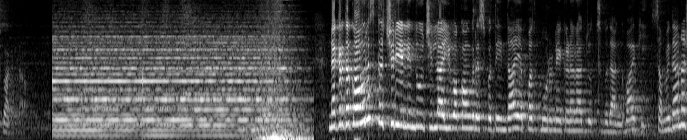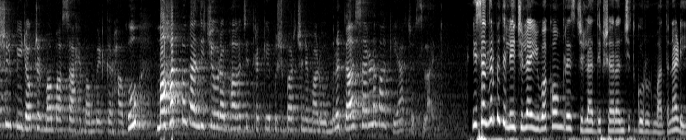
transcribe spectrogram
ಸ್ವಾಗತ. ನಗರದ ಕಾಂಗ್ರೆಸ್ ಕಚೇರಿಯಲ್ಲಿಂದು ಜಿಲ್ಲಾ ಯುವ ಕಾಂಗ್ರೆಸ್ ವತಿಯಿಂದ ಎಪ್ಪತ್ಮೂರನೇ ಗಣರಾಜ್ಯೋತ್ಸವದ ಅಂಗವಾಗಿ ಸಂವಿಧಾನ ಶಿಲ್ಪಿ ಡಾಕ್ಟರ್ ಬಾಬಾ ಸಾಹೇಬ್ ಅಂಬೇಡ್ಕರ್ ಹಾಗೂ ಮಹಾತ್ಮ ಗಾಂಧೀಜಿಯವರ ಭಾವಚಿತ್ರಕ್ಕೆ ಪುಷ್ಪಾರ್ಚನೆ ಮಾಡುವ ಮೂಲಕ ಸರಳವಾಗಿ ಆಚರಿಸಲಾಯಿತು. ಈ ಸಂದರ್ಭದಲ್ಲಿ ಜಿಲ್ಲಾ ಯುವ ಕಾಂಗ್ರೆಸ್ ಜಿಲ್ಲಾಧ್ಯಕ್ಷ ರಂಜಿತ್ ಗುರೂರ್ ಮಾತನಾಡಿ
